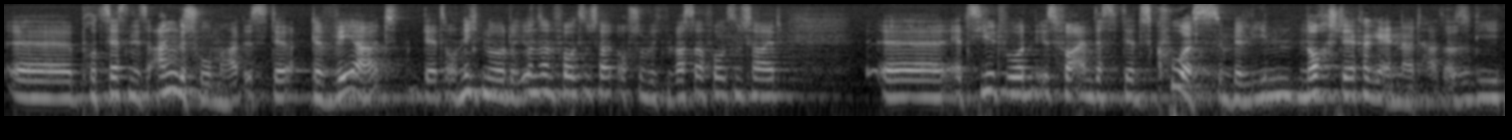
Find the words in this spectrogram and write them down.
äh, Prozessen jetzt angeschoben hat, ist der, der Wert, der jetzt auch nicht nur durch unseren Volksentscheid, auch schon durch den Wasservolksentscheid äh, erzielt worden ist, vor allem, dass sich der Diskurs in Berlin noch stärker geändert hat. Also die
